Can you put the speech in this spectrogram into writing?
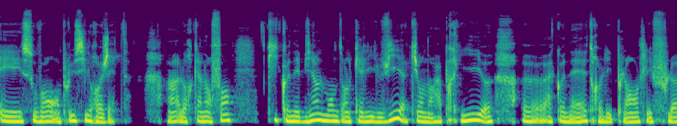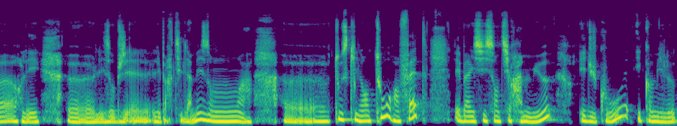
Et souvent, en plus, il rejette. Hein, alors qu'un enfant qui connaît bien le monde dans lequel il vit, à qui on a appris euh, euh, à connaître les plantes, les fleurs, les euh, les objets, les parties de la maison, tout ce qui l'entoure en fait, eh ben il s'y sentira mieux et du coup, et comme il le,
